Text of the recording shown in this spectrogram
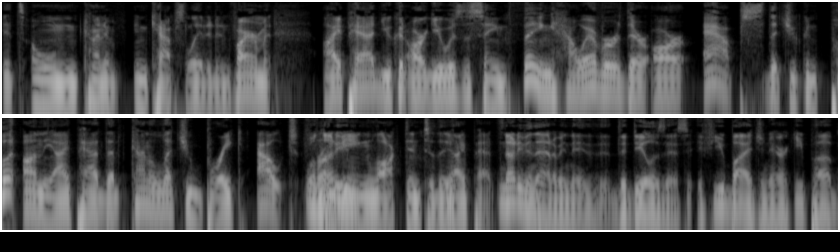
its own kind of encapsulated environment. iPad, you can argue, is the same thing. However, there are apps that you can put on the iPad that kind of let you break out Well, from not even- being locked into the iPad. Not even that. I mean, the, the deal is this: if you buy a generic EPUB,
